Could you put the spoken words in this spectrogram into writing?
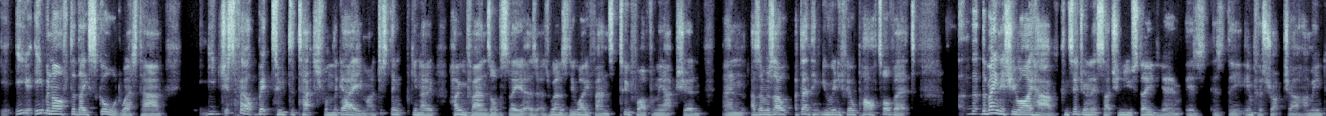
even after they scored West Ham, you just felt a bit too detached from the game. I just think, you know, home fans, obviously, as, as well as the away fans, too far from the action. And as a result, I don't think you really feel part of it. The, the main issue I have, considering it's such a new stadium, is is the infrastructure. I mean,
